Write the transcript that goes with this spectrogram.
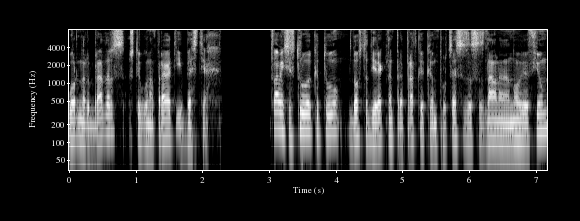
Warner Brothers ще го направят и без тях. Това ми се струва като доста директна препратка към процеса за създаване на новия филм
